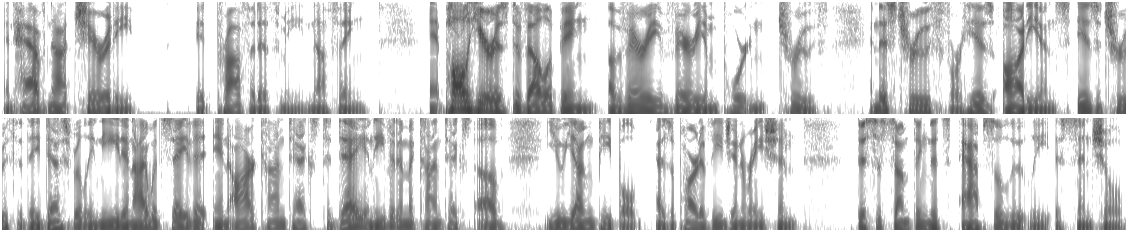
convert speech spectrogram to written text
and have not charity, it profiteth me nothing. And Paul here is developing a very, very important truth. And this truth for his audience is a truth that they desperately need. And I would say that in our context today, and even in the context of you young people as a part of the generation, this is something that's absolutely essential.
